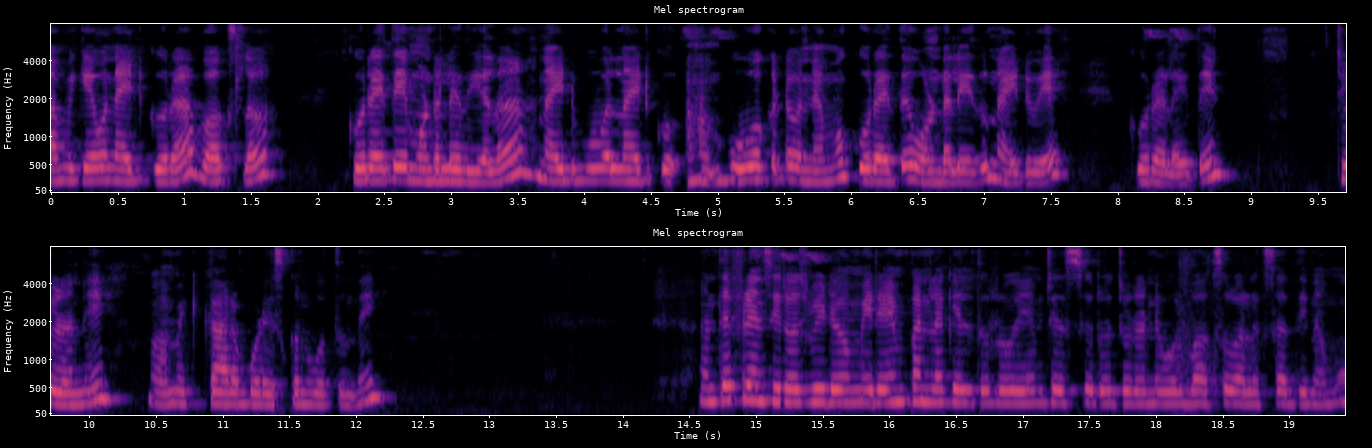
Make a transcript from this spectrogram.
ఆమెకేమో నైట్ కూర బాక్స్లో. కూర అయితే ఏమి వండలేదు ఇలా నైట్ పువ్వులు నైట్ పువ్వు ఒకటే ఉన్నాము కూర అయితే వండలేదు నైట్వే కూరలు అయితే చూడండి మమ్మీకి కారం పొడి వేసుకొని పోతుంది. అంతే ఫ్రెండ్స్ ఈరోజు వీడియో. మీరు ఏం పనులకు వెళ్తుర్రు? ఏం చేస్తుర్రు? చూడండి ఓల్ బాక్స్ వాళ్ళకి సర్దినాము.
